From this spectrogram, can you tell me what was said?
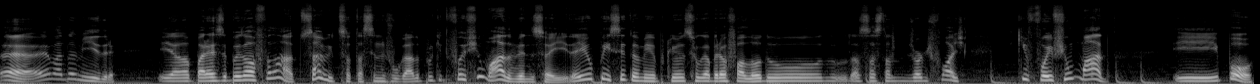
É, é Madame Hydra. E ela aparece depois ela fala, ah, tu sabe que tu só tá sendo julgado porque tu foi filmado vendo isso aí. Daí eu pensei também, porque o Gabriel falou do, do, do assassinato do George Floyd, que foi filmado. E, pô,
